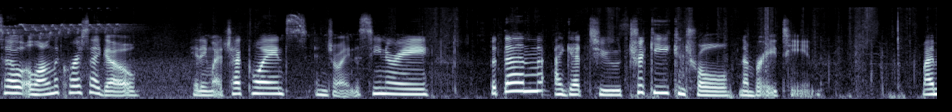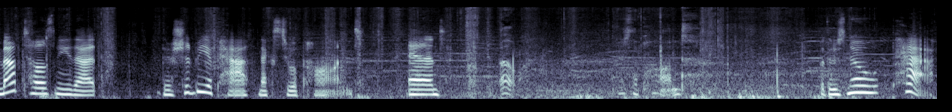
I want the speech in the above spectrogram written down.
So along the course I go, hitting my checkpoints, enjoying the scenery, but then I get to tricky control number 18. My map tells me that there should be a path next to a pond, and Oh, there's the pond. but there's no path.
